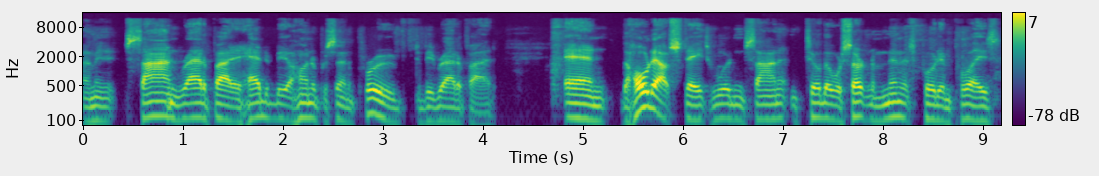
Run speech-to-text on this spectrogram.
I mean, signed, ratified. It had to be 100% approved to be ratified. And the holdout states wouldn't sign it until there were certain amendments put in place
